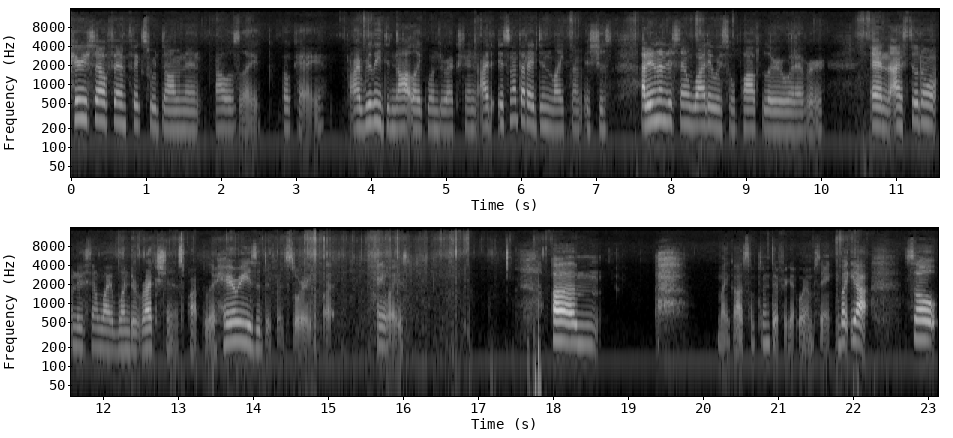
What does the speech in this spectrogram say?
Harry Styles fanfics were dominant, I was like, okay. I really did not like One Direction. I, it's not that I didn't like them, it's just I didn't understand why they were so popular or whatever. And I still don't understand why One Direction is popular. Harry is a different story, but anyways. Um my god, sometimes I forget what I'm saying. But yeah. So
